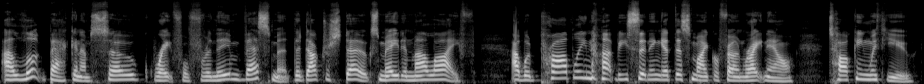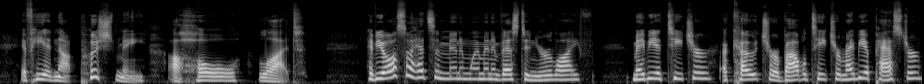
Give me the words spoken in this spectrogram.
I look back and I'm so grateful for the investment that Dr. Stokes made in my life. I would probably not be sitting at this microphone right now talking with you if he had not pushed me a whole lot. Have you also had some men and women invest in your life? Maybe a teacher, a coach, or a Bible teacher, maybe a pastor?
